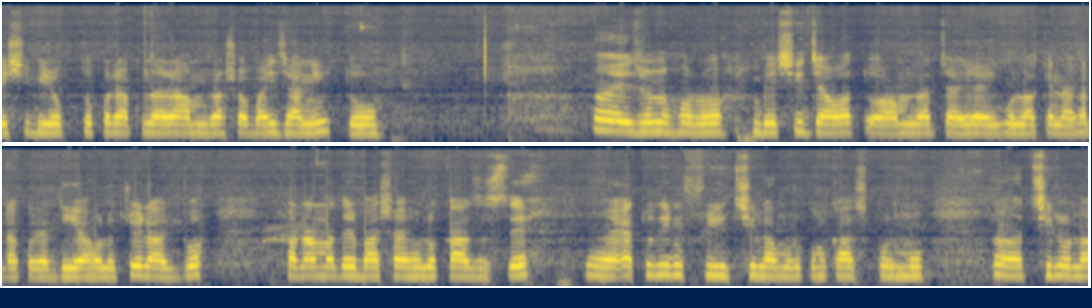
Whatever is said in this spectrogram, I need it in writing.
বেশি বিরক্ত করে, আপনারা, আমরা সবাই জানি। তো এই জন্য হলো বেশি যাওয়া, তো আমরা চাই এগুলা কেনাকাটা করে দিয়ে হলো চলে আসব। কারণ আমাদের বাসায় হলো কাজ আছে। এতদিন ফ্রি ছিলাম, ওরকম কাজকর্ম ছিল না।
